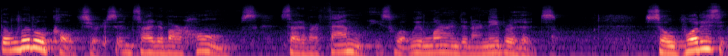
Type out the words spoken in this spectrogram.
the little cultures inside of our homes, inside of our families, what we learned in our neighborhoods. So, what is it?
